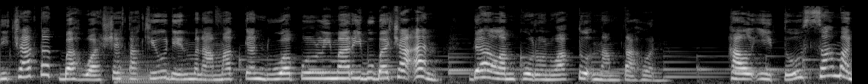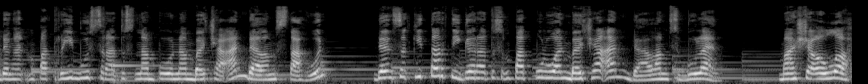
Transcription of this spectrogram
dicatat bahwa Syekh Taqiyuddin menamatkan 25.000 bacaan dalam kurun waktu 6 tahun. Hal itu sama dengan 4.166 bacaan dalam setahun dan sekitar 340-an bacaan dalam sebulan. Masya Allah,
